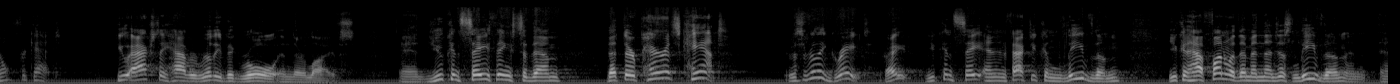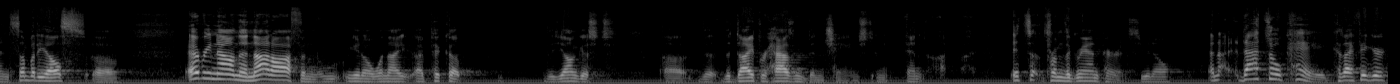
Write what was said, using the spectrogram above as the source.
Don't forget. You actually have a really big role in their lives. And you can say things to them that their parents can't. It was really great, right? You can say, and in fact, you can leave them you can have fun with them and then just leave them, and, and somebody else. Uh, every now and then, not often, you know, when I, I pick up the youngest, uh, the, the diaper hasn't been changed. And, and it's from the grandparents, you know. And I, that's okay, because I figure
